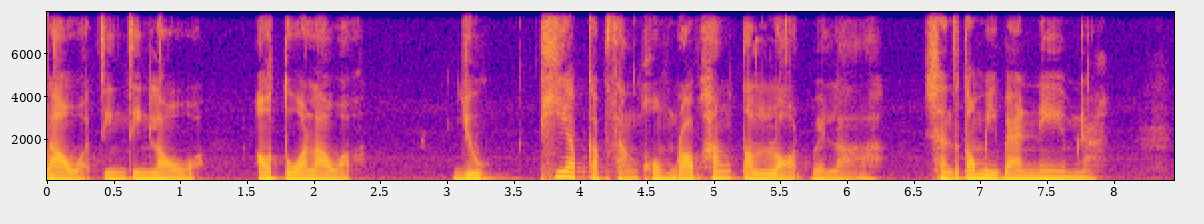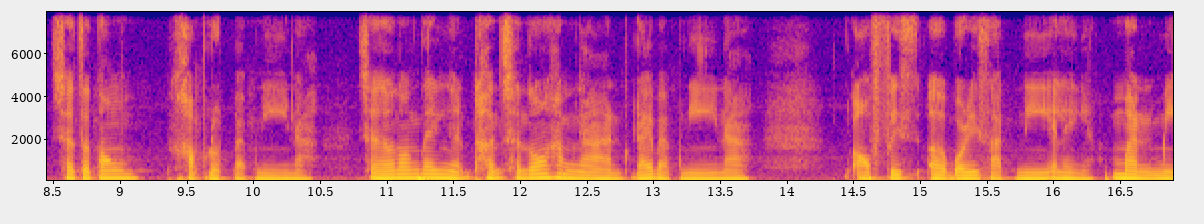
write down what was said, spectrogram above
เราอะจริง ๆ เราอะเอาตัวเราอะอยู่เทียบกับสังคมรอบข้างตลอดเวลา ฉันจะต้องมีแบรนด์เนมนะ ฉันจะต้องขับรถแบบนี้นะ ฉันจะต้องได้เงิน ฉันต้องทำงานได้แบบนี้นะ ออฟฟิศเออบริษัทนี้อะไรเงี้ยมันมี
